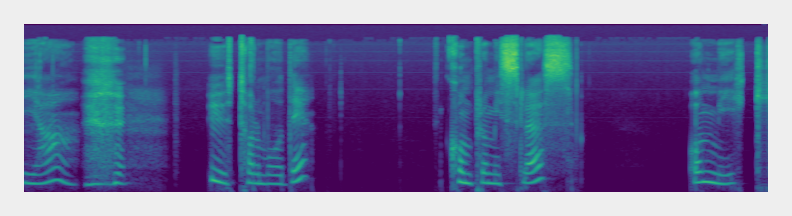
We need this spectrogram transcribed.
Ja. Utålmodig, kompromissløs og myk.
